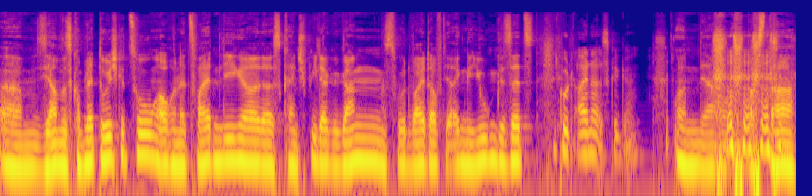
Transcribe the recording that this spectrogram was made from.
Ähm, sie haben das komplett durchgezogen, auch in der zweiten Liga. Da ist kein Spieler gegangen. Es wurde weiter auf die eigene Jugend gesetzt. Gut, einer ist gegangen. Und ja, was da,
